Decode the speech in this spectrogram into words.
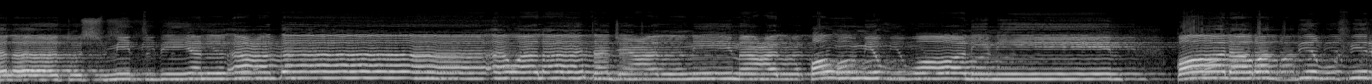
فلا تشمت بي الأعداء ولا تجعلني مع القوم الظالمين. قال رب اغفر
